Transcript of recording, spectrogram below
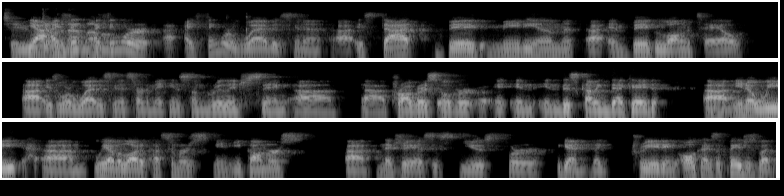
to yeah i think i think we're i think where web is gonna uh, is that big medium uh, and big long tail uh, is where web is going to start making some really interesting uh, uh, progress over in in this coming decade uh, mm-hmm. you know we um, we have a lot of customers in e-commerce next.js is used for again like creating all kinds of pages, but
